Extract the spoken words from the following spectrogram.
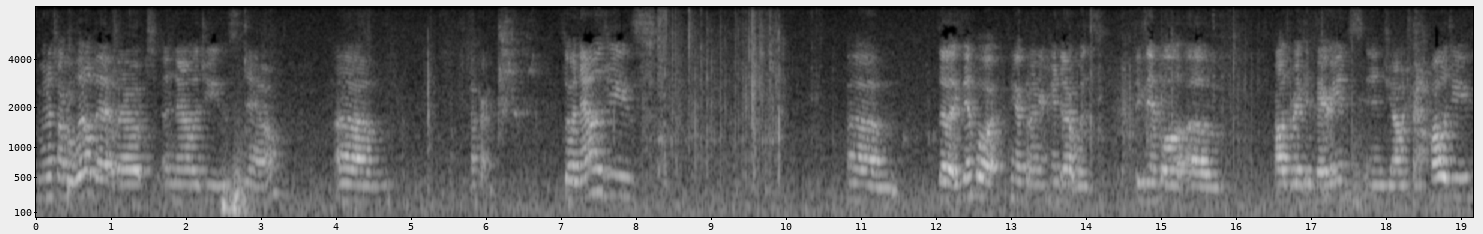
I'm going to talk a little bit about analogies now. Um, okay. So analogies, um, the example I think I put on your handout was the example of algebraic invariants in geometry and topology.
